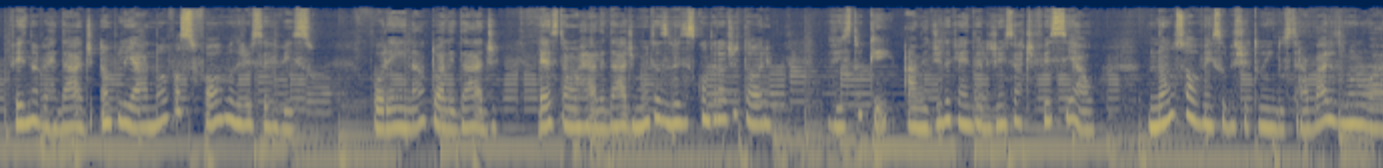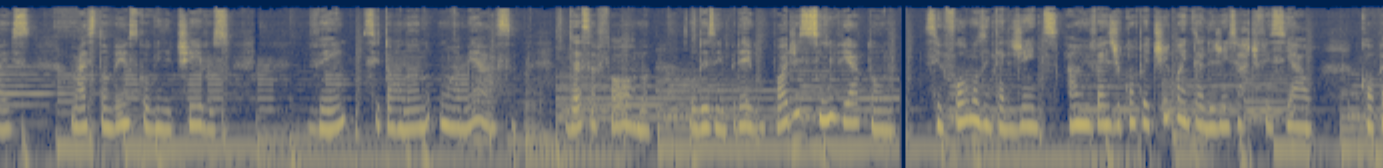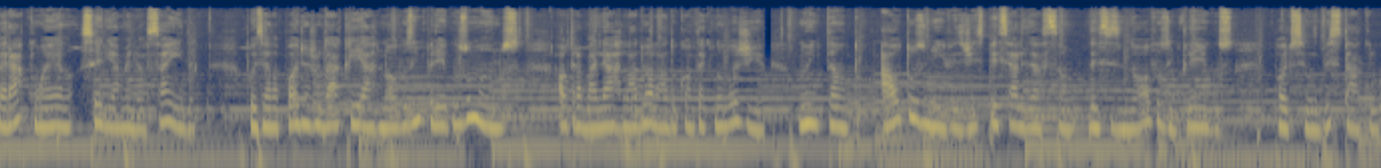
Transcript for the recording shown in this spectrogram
Fez, na verdade, ampliar novas formas de serviço. Porém, na atualidade, esta é uma realidade muitas vezes contraditória, visto que, à medida que a inteligência artificial não só vem substituindo os trabalhos manuais, mas também os cognitivos, vem se tornando uma ameaça. Dessa forma, o desemprego pode sim vir à tona, se formos inteligentes, ao invés de competir com a inteligência artificial, cooperar com ela seria a melhor saída, pois ela pode ajudar a criar novos empregos humanos ao trabalhar lado a lado com a tecnologia. No entanto, altos níveis de especialização desses novos empregos pode ser um obstáculo,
